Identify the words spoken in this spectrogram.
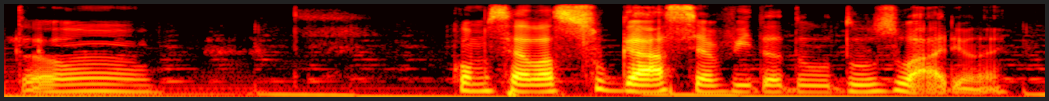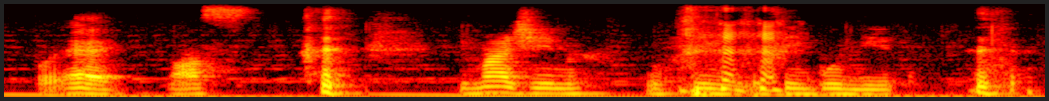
Então. Como se ela sugasse a vida do, do usuário, né? É, nossa. Imagino o fim, o fim bonito.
